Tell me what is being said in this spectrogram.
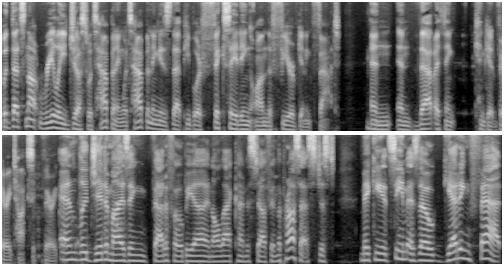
But that's not really just what's happening. What's happening is that people are fixating on the fear of getting fat. And and that I think can get very toxic very quickly. And legitimizing fatophobia and all that kind of stuff in the process, just making it seem as though getting fat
